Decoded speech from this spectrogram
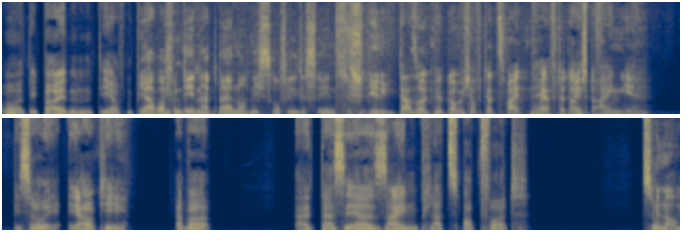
Oh, die beiden, die auf dem Ja, aber Planeten von denen sind. hat man ja noch nicht so viel gesehen. Das Spiel, da sollten wir, glaube ich, auf der zweiten Hälfte damit Echt? eingehen. Wieso? Ja, okay. Aber äh, dass er seinen Platz opfert zum Genau.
